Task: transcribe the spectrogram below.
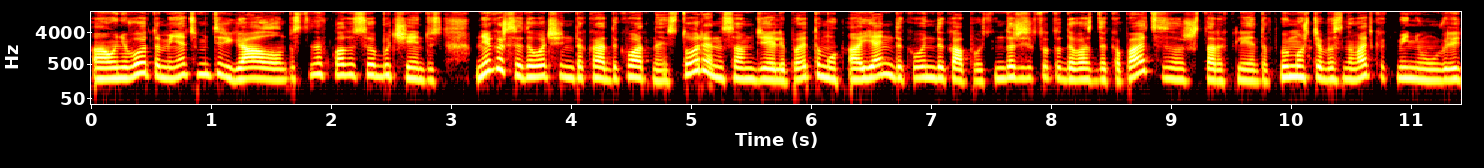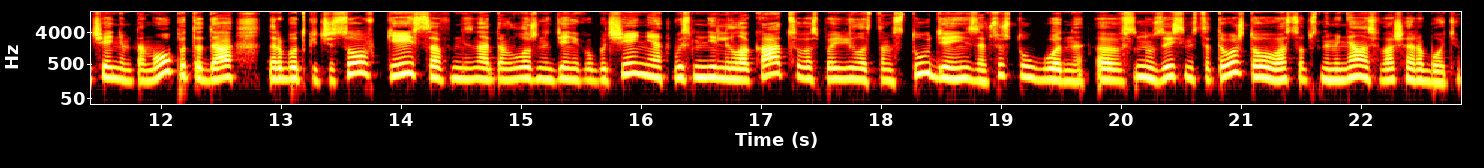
а у него это меняется материал, он постоянно вкладывает свое обучение. То есть мне кажется, это очень такая адекватная история на самом деле, поэтому а, я ни до кого не докапываюсь. Но даже если кто-то до вас докопается, из ваших старых клиентов, вы можете обосновать как минимум увеличением там опыта, да, доработки часов, кейсов, не знаю, там вложенных денег в обучение, вы сменили локацию, у вас появилась там студия, не знаю, все что угодно, э, ну, в зависимости от того, что у вас, собственно, менялось в вашей работе.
